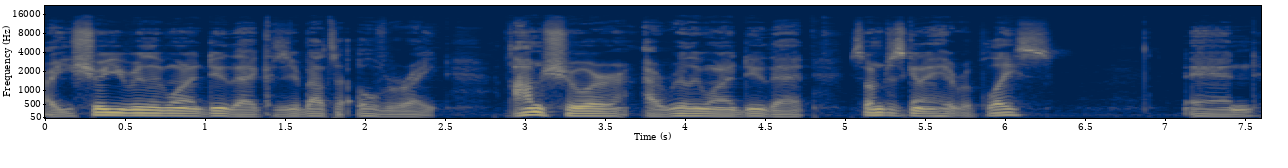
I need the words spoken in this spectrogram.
are you sure you really want to do that? Because you're about to overwrite. I'm sure I really want to do that. So I'm just going to hit replace. And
